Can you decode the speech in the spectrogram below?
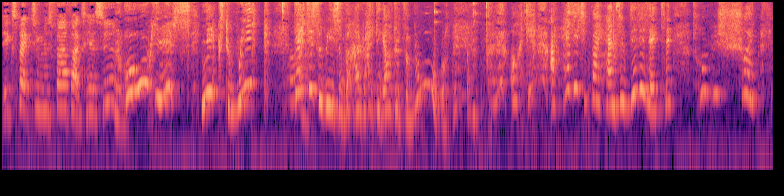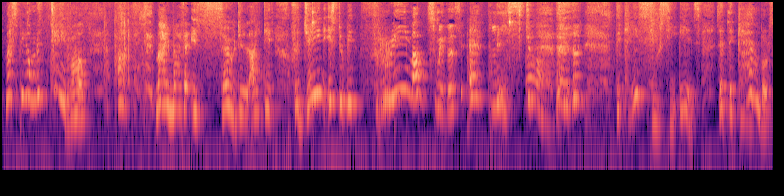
expecting Miss Fairfax here soon? Oh, yes, next week. Oh. That is the reason why I'm writing out of the rule. Oh, dear, I had it in my hand so very lately. I'm almost sure must be on the table. Oh, my mother is so delighted, for Jane is to be three months with us at least. Oh. the case, you see, is that the Campbells,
